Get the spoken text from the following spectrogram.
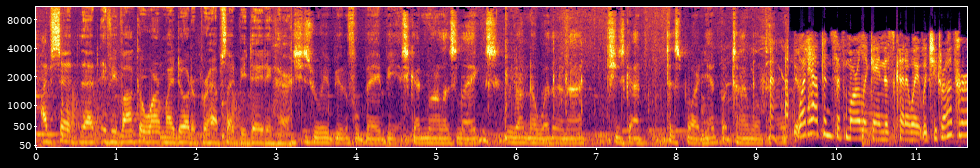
I've said that if Ivanka weren't my daughter, perhaps I'd be dating her. She's really a beautiful baby. She's got Marla's legs. We don't know whether or not she's got this part yet, but time will tell. What happens if Marla gained this kind of weight? Would you drop her?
